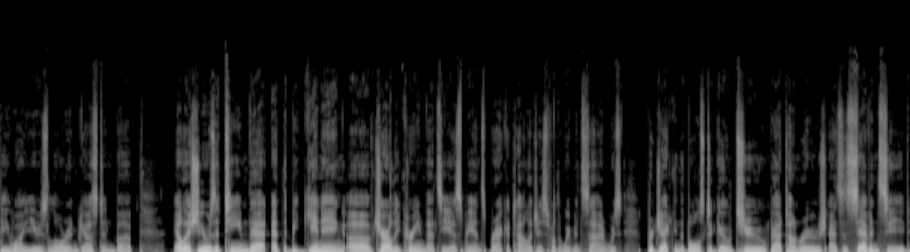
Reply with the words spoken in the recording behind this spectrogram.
BYU's Lauren Gustin. But LSU is a team that at the beginning of Charlie Creme, that's ESPN's bracketologist for the women's side, was projecting the Bulls to go to Baton Rouge as a seven seed.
